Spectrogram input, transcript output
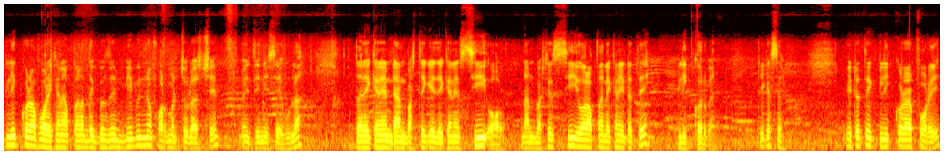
ক্লিক করার পর এখানে আপনারা দেখবেন যে বিভিন্ন ফরম্যাট চলে আসছে। এই জিনিস এগুলা। আপনারা এখানে ডান পাশ থেকে যেখানে সি অল ডান পাশ থেকে সি অল আপনারা এখানে এটাতে ক্লিক করবেন। ঠিক আছে? এটাতে ক্লিক করার পরে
